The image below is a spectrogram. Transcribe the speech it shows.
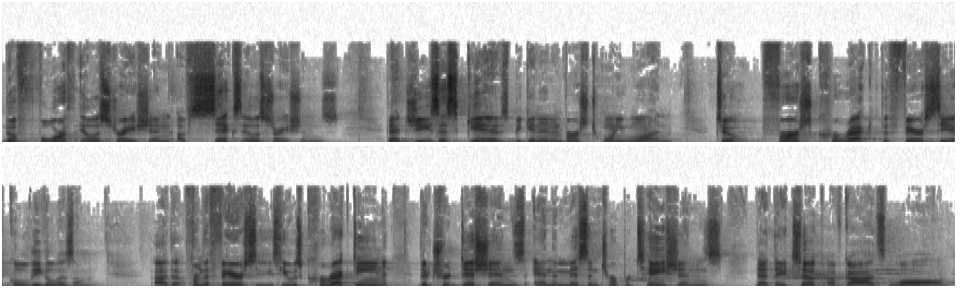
the fourth illustration of six illustrations that Jesus gives beginning in verse 21 to first correct the Pharisaical legalism uh, the, from the Pharisees. He was correcting the traditions and the misinterpretations that they took of God's law.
